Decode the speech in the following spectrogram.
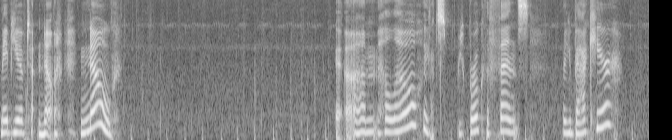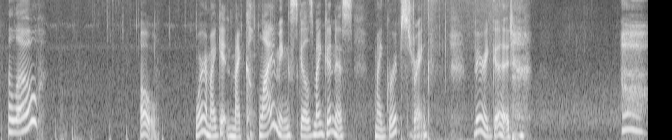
Maybe you have time. No. No! Um, hello? It's, you broke the fence. Are you back here? Hello? Oh, where am I getting my climbing skills? My goodness, my grip strength. Very good. Oh,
